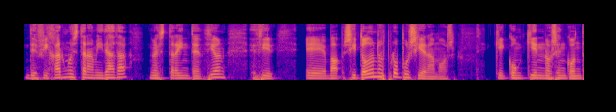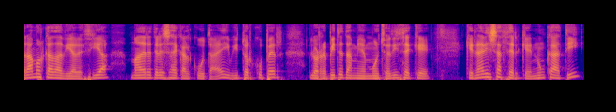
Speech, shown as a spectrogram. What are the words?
de fijar nuestra mirada, nuestra intención. Es decir, eh, si todos nos propusiéramos que con quien nos encontramos cada día, decía Madre Teresa de Calcuta, ¿eh? y Víctor Cooper lo repite también mucho, dice que, que nadie se acerque nunca a ti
